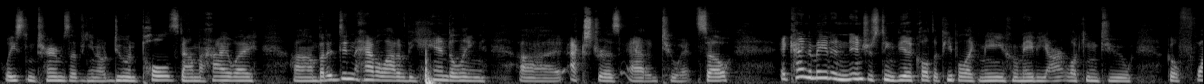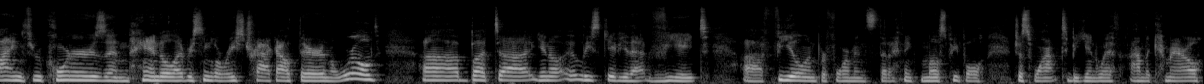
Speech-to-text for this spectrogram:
at least in terms of, you know, doing pulls down the highway. Um, but it didn't have a lot of the handling uh, extras added to it. So it kind of made it an interesting vehicle to people like me who maybe aren't looking to go flying through corners and handle every single racetrack out there in the world. Uh, but uh, you know, at least gave you that V8 uh, feel and performance that I think most people just want to begin with on the Camaro.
